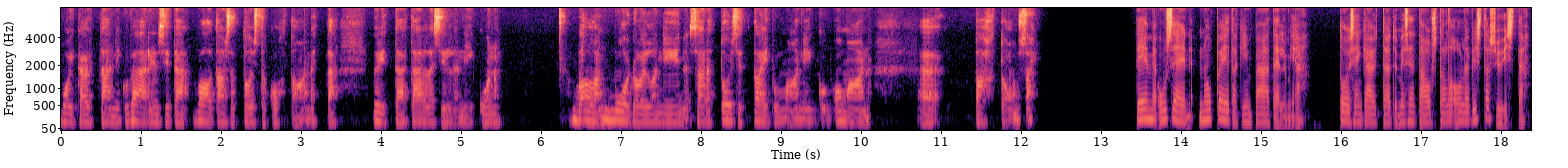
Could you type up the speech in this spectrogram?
voi käyttää niin kuin väärin sitä valtaansa toista kohtaan, että yrittää tällaisilla niin kuin vallan muodoilla niin saada toiset taipumaan niin kuin omaan äh, tahtoonsa. Teemme usein nopeitakin päätelmiä toisen käyttäytymisen taustalla olevista syistä –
